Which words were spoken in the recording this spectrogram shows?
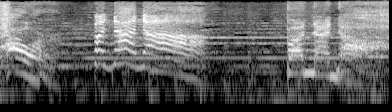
power! Banana! Banana!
